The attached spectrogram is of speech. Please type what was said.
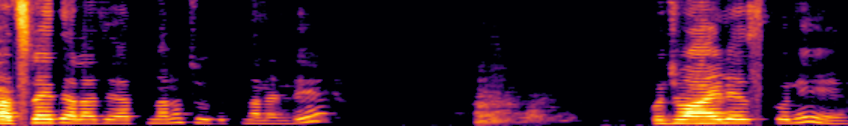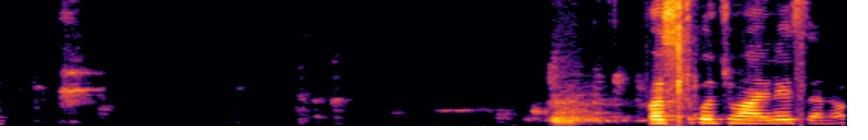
పచ్చడి అయితే ఎలా చేస్తున్నానో చూపిస్తున్నానండి. కొంచెం ఆయిల్ వేసుకొని ఫస్ట్ కొంచెం ఆయిల్ వేసాను.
